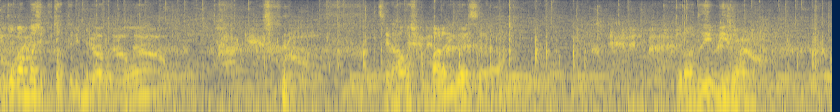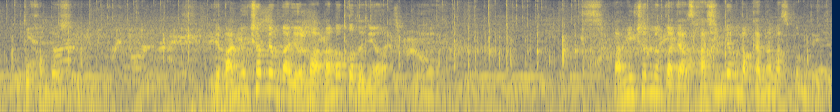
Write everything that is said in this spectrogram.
구독 한 번씩 부탁드립니다 여러분. 제가 하고 싶은 말은 이거였어요 그런 의미로 구독 한 번씩 이제 16,000명까지 얼마 안 남았거든요. 예. 16,000명까지 한 40명밖에 안 남았을 겁니다 이제.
